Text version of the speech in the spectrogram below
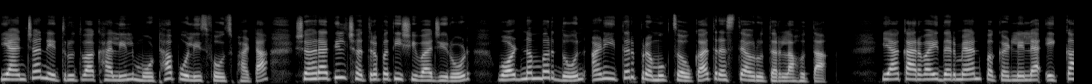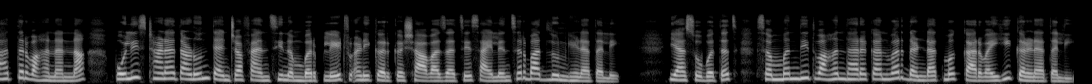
यांच्या नेतृत्वाखालील मोठा पोलीस फौजफाटा शहरातील Chhatrapati Shivaji road ward number दोन आणि इतर प्रमुख चौकात रस्त्यावर उतरला होता. या कारवाई दरम्यान पकडलेल्या एकाहत्तर वाहनांना पोलीस ठाण्यात आणून त्यांच्या फॅन्सी नंबर प्लेट आणि कर्कश आवाजाचे सायलेन्सर बादलून घेण्यात आले. यासोबतच संबंधित वाहनधारकांवर दंडात्मक कारवाईही करण्यात आली.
